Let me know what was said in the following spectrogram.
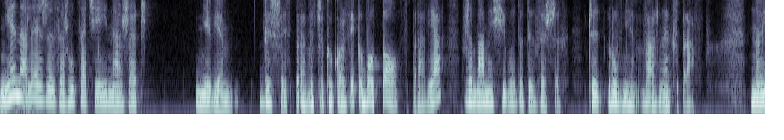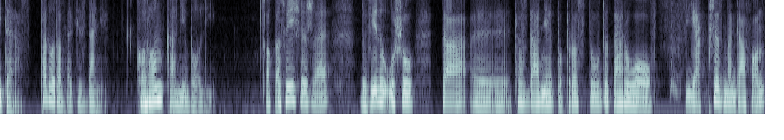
nie należy zarzucać jej na rzecz, nie wiem, wyższej sprawy czy kogokolwiek, bo to sprawia, że mamy siłę do tych wyższych czy równie ważnych spraw. No i teraz padło tam takie zdanie: koronka nie boli. Okazuje się, że do wielu uszu ta, y, to zdanie po prostu dotarło jak przez megafon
